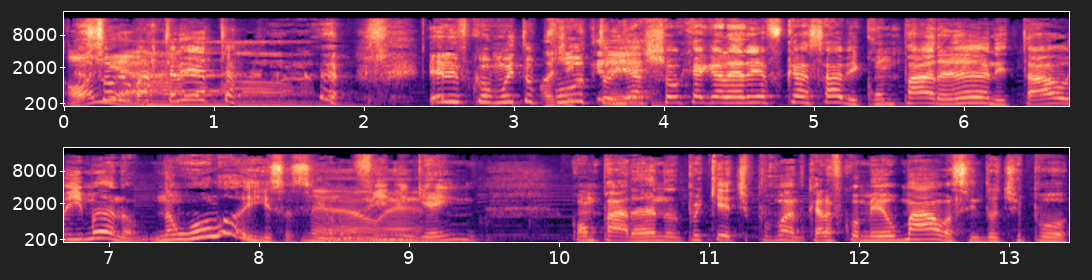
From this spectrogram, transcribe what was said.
Olha! É sobre uma treta! Ah, Ele ficou muito Pode puto crer. e achou que a galera ia ficar, sabe, comparando e tal. E, mano, não rolou isso, assim. eu não Não, vi é. ninguém comparando. Porque, tipo, mano, o cara ficou meio mal, assim, do tipo,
